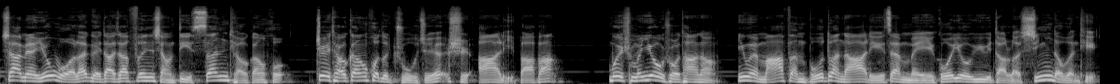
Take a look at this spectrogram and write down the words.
下面由我来给大家分享第三条干货。这条干货的主角是阿里巴巴。为什么又说它呢？因为麻烦不断的阿里在美国又遇到了新的问题。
